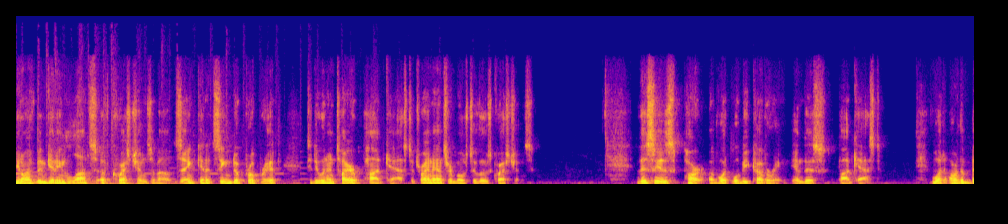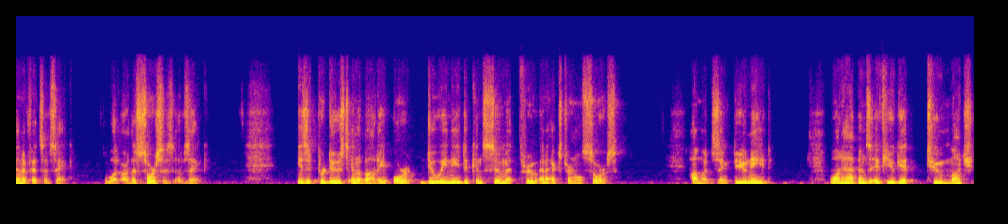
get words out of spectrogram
You know, I've been getting lots of questions about zinc, and it seemed appropriate to do an entire podcast to try and answer most of those questions. This is part of what we'll be covering in this podcast. What are the benefits of zinc? What are the sources of zinc? Is it produced in the body or do we need to consume it through an external source? How much zinc do you need? What happens if you get too much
